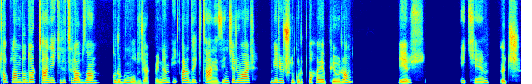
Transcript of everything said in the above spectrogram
Toplamda 4 tane ikili trabzan grubum olacak benim. Arada 2 tane zincir var. Bir üçlü grup daha yapıyorum. 1, 2, 3.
